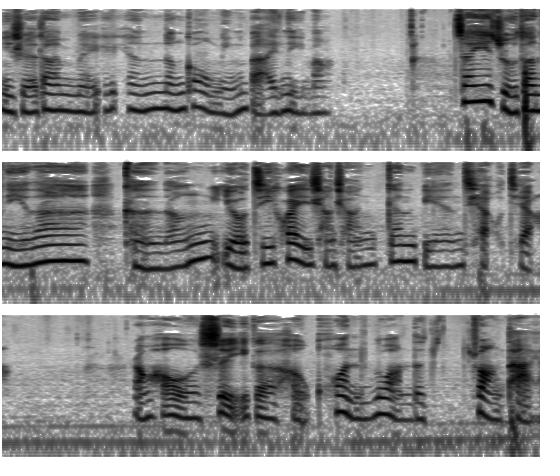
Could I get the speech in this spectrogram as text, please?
你觉得没人能够明白你吗？这一组的你呢，可能有机会常常跟别人吵架，然后是一个很混乱的状态，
